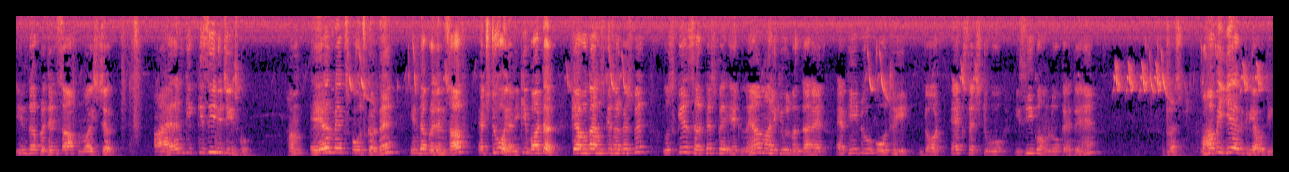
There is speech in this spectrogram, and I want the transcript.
in the presence of moisture iron की किसी भी चीज़ को हम एयर में एक्सपोज कर दें इन द प्रेजेंस ऑफ़ H2O यानी कि वाटर क्या होता है उसके सरफेस पे? उसके सरफेस पे एक नया मालिक्यूल बनता है Fe2O3 dot X H two O इसी को हम लोग कहते हैं रस्ट वहाँ पे ये अभिक्रिया होती है,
